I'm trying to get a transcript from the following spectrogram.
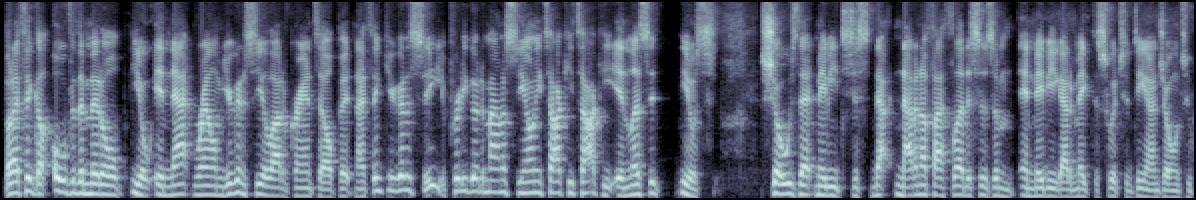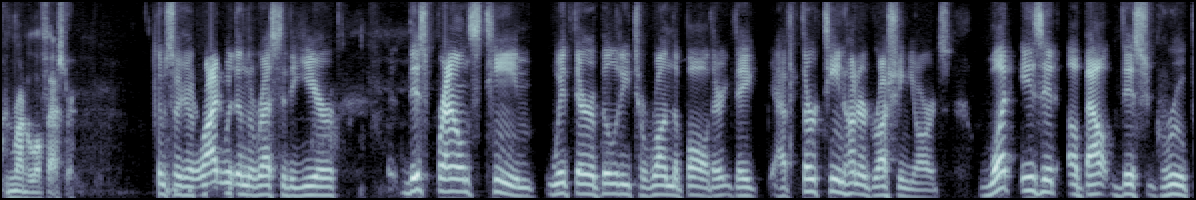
But i think uh, over the middle you know in that realm you're going to see a lot of grant Delpit, and i think you're going to see a pretty good amount of sione takitaki unless it you know shows that maybe it's just not, not enough athleticism and maybe you got to make the switch to deion jones who can run a little faster. So you're going to ride with him the rest of the year. This Browns team, with their ability to run the ball, they have 1,300 rushing yards. What is it about this group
